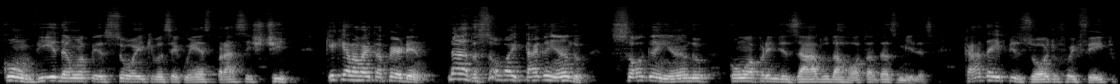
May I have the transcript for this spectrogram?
Convida uma pessoa aí que você conhece para assistir. O que, que ela vai estar tá perdendo? Nada, só vai estar tá ganhando. Só ganhando com o aprendizado da Rota das Milhas. Cada episódio foi feito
